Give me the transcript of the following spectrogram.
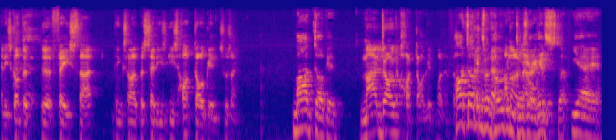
And he's got the, the face that I think Albert said he's, he's hot dogging. So it's like, Mad dogging. Mad dog, hot dogging, whatever. Hot dogging's when Hogan does all his stuff. Yeah,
